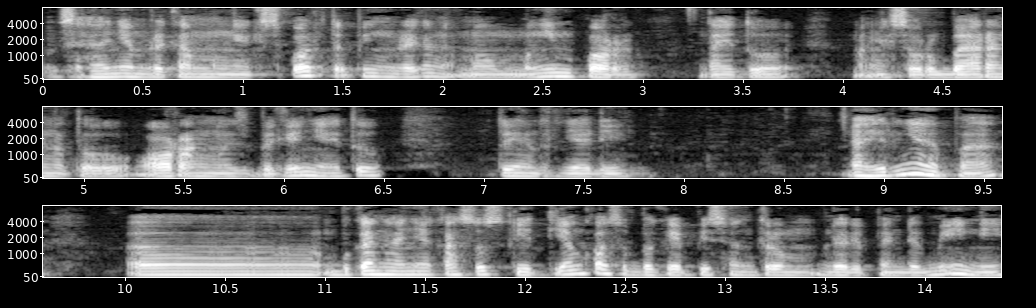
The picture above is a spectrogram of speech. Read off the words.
Usahanya mereka mengekspor tapi mereka nggak mau mengimpor. Entah itu mengekspor barang atau orang dan sebagainya itu itu yang terjadi akhirnya apa Uh, bukan hanya kasus di Tiongkok sebagai epicentrum dari pandemi ini,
